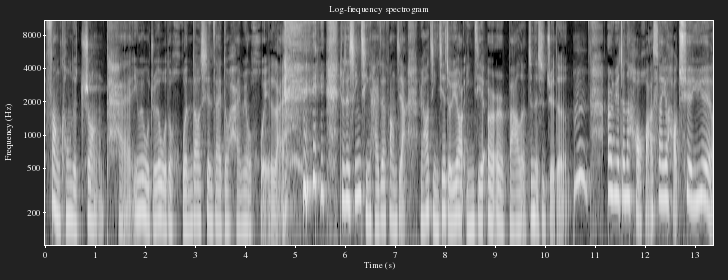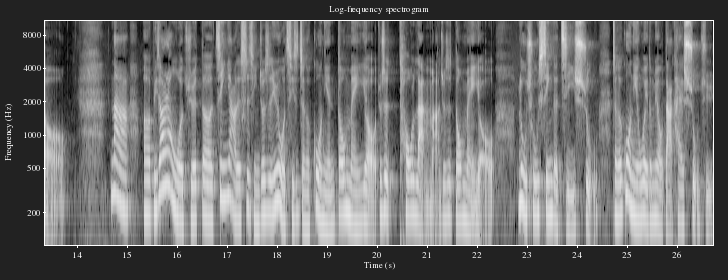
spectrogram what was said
放空的状态，因为我觉得我的魂到现在都还没有回来，就是心情还在放假，然后紧接着又要迎接二二八了，真的是觉得嗯，二月真的好划算又好雀跃哦。那呃，比较让我觉得惊讶的事情，就是因为我其实整个过年都没有，就是偷懒嘛，就是都没有。露出新的集数，整个过年我也都没有打开数据，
